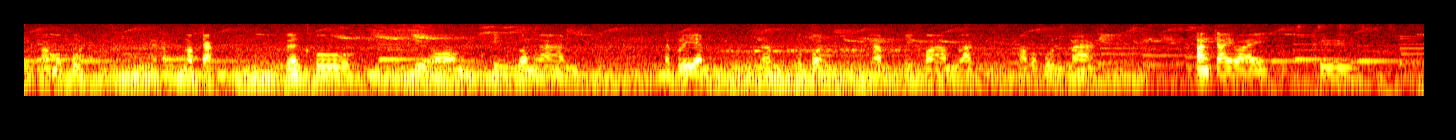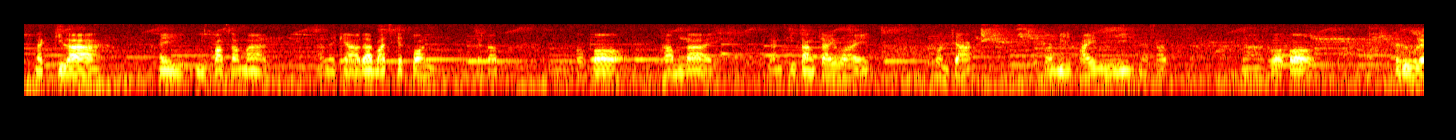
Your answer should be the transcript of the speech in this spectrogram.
มีความอบอุ่นนะครับนอกจากเพื่อนครูพี่น้องที่อยู่ร่วมงาน นักเรียนนะครับทุกคนนะครับมีความรักความอบอุ่นมาก ตั้งใจไว้คือนักกีฬาให้มีความสามารถในการด้านบาสเกตบอลนะครับแล้วก็ทำได้อย่างที่ตั้งใจไว้ก่อนจากว่ามีไปนี้นะครับนะเราก็จะดูแล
